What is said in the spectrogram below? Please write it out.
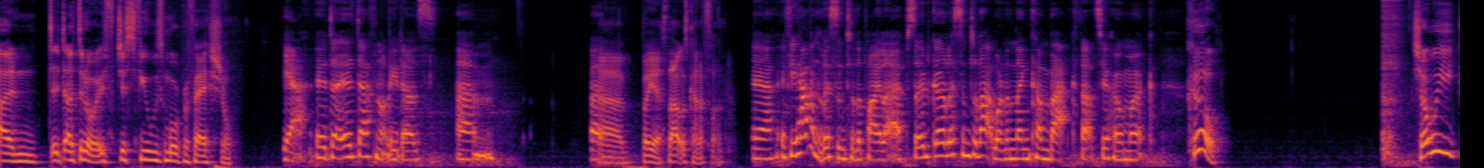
And it, I don't know, it just feels more professional. Yeah, it it definitely does. Um, Uh, but yes, that was kind of fun. yeah, if you haven't listened to the pilot episode, go listen to that one and then come back. That's your homework. Cool. Shall we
